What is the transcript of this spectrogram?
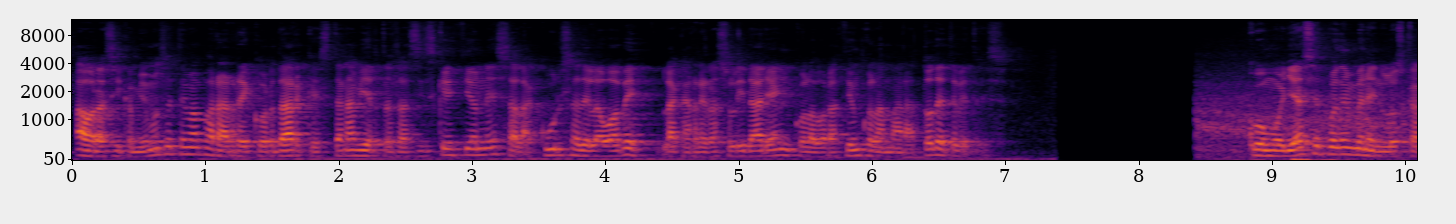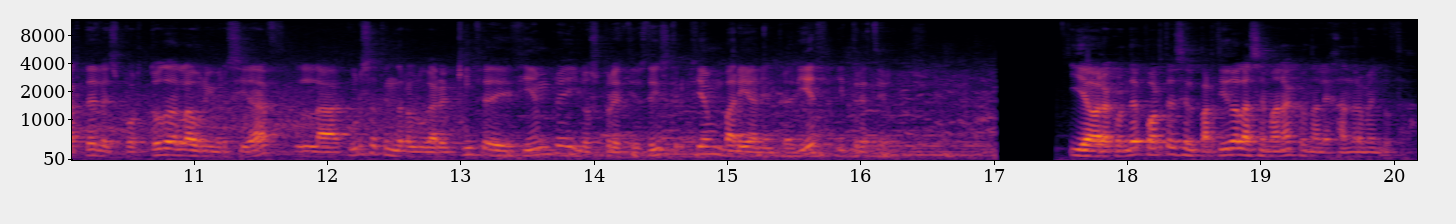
Ahora sí, cambiamos de tema para recordar que están abiertas las inscripciones a la cursa de la UAB, la carrera solidaria en colaboración con la Maratón de TV3. Como ya se pueden ver en los carteles por toda la universidad, la cursa tendrá lugar el 15 de diciembre y los precios de inscripción varían entre 10 y 13 euros. Y ahora con deportes, el partido de la semana con Alejandro Mendoza.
